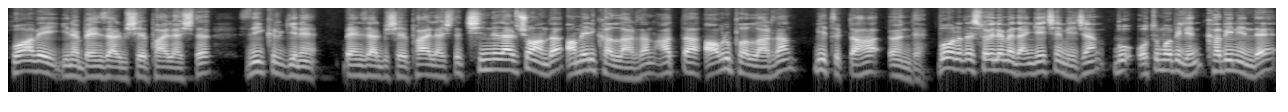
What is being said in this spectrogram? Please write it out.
Huawei yine benzer bir şey paylaştı. Zeekr yine benzer bir şey paylaştı. Çinliler şu anda Amerikalılardan hatta Avrupalılardan bir tık daha önde. Bu arada söylemeden geçemeyeceğim. Bu otomobilin kabininde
